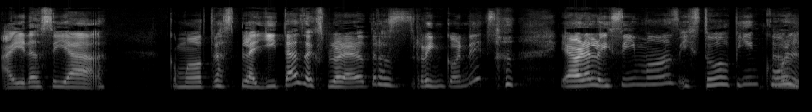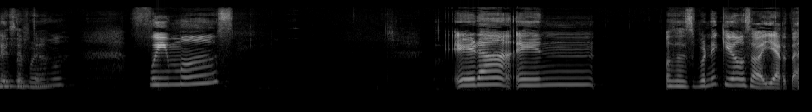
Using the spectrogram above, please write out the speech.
a ir así a como a otras playitas, a explorar otros rincones. Y ahora lo hicimos y estuvo bien cool. encontramos- Fuimos. Era en. O sea, se supone que íbamos a Vallarta.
